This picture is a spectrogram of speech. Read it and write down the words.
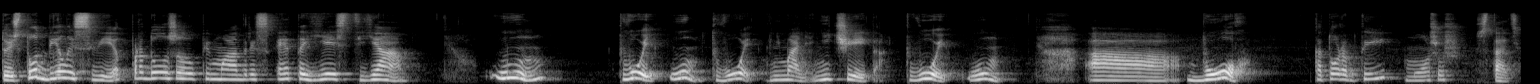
То есть тот белый свет, продолжил Пимадрис, это есть я, ум, твой ум, твой, внимание, не чей-то, твой ум, а, Бог, которым ты можешь стать.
